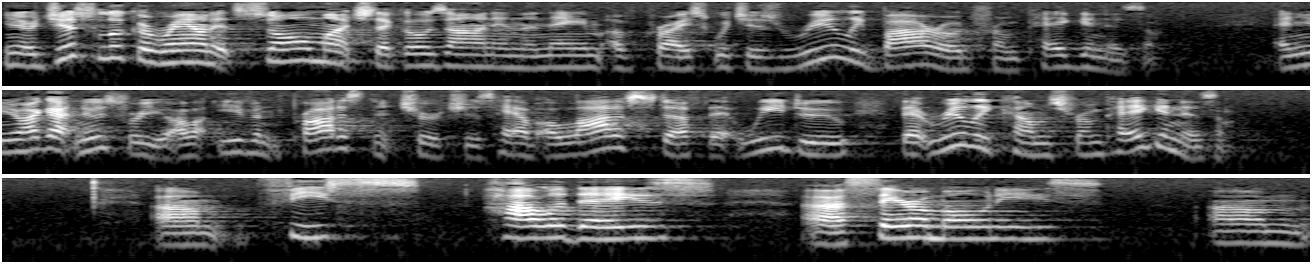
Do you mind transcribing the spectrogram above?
You know, just look around at so much that goes on in the name of Christ, which is really borrowed from paganism. And you know, I got news for you. Even Protestant churches have a lot of stuff that we do that really comes from paganism. Um, feasts, holidays, uh, ceremonies, um,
